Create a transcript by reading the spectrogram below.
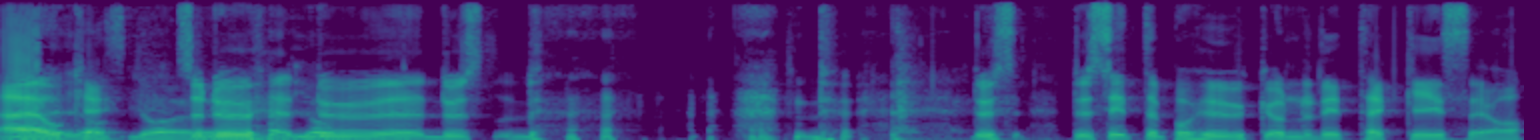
Nej, okej. jag- Så du, jag- du, du, du, du, du sitter på huk under ditt täcke gissar jag.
